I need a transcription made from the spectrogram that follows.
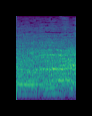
Obrigado.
